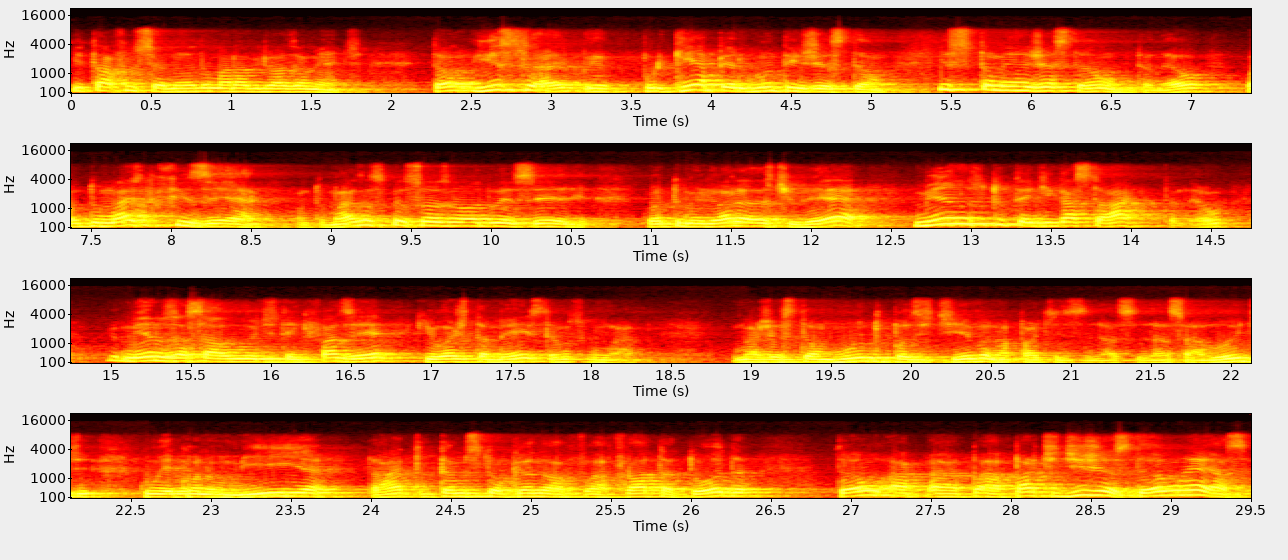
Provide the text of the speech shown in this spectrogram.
e está funcionando maravilhosamente. Então, isso, é, é, por que a pergunta em gestão? Isso também é gestão, entendeu? Quanto mais tu fizer, quanto mais as pessoas não adoecerem, quanto melhor elas tiver, menos tu tem que gastar, entendeu? Menos a saúde tem que fazer, que hoje também estamos com uma, uma gestão muito positiva na parte da, da saúde, com economia, tá? Estamos tocando a, a frota toda. Então, a, a, a parte de gestão é essa.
